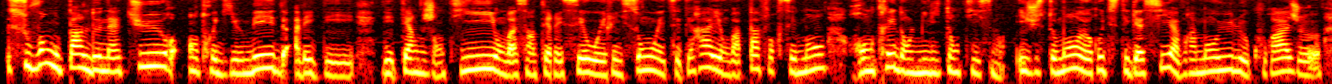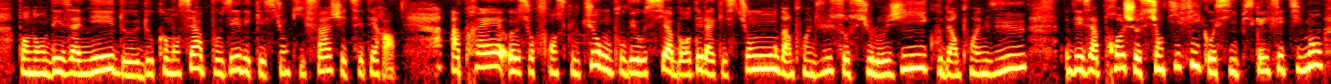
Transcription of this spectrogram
souvent on parle de nature entre guillemets avec des, des termes gentils, on va s'intéresser aux hérissons, etc. Et on va pas forcément rentrer dans le militantisme. Et justement, euh, Ruth Stegassi a vraiment eu le courage euh, pendant des années de, de commencer à poser des questions qui fâchent, etc. Après, euh, sur France Culture, on pouvait aussi aborder la question d'un point de vue sociologique ou d'un point de vue des approches scientifiques aussi, puisque effectivement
